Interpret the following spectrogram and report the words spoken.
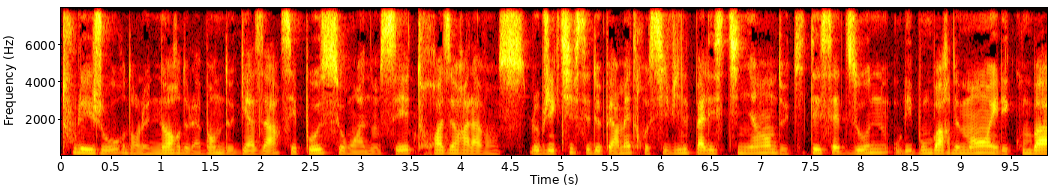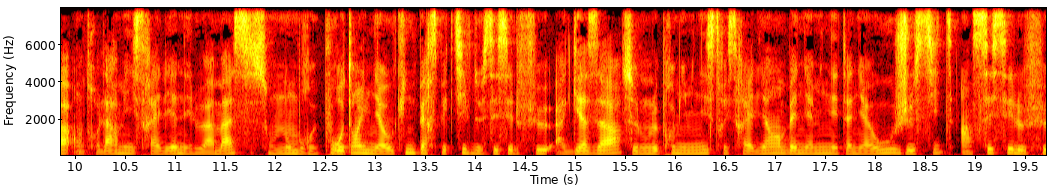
tous les jours dans le nord de la bande de Gaza. Ces pauses seront annoncées 3 heures à l'avance. L'objectif c'est de permettre aux civils palestiniens de quitter cette zone où les bombardements et les combats entre l'armée israélienne et le Hamas sont nombreux. Pour autant, il n'y a aucune perspective de cessez-le-feu à Gaza. Selon le premier ministre israélien Benjamin Netanyahou, je cite, un cessez-le-feu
